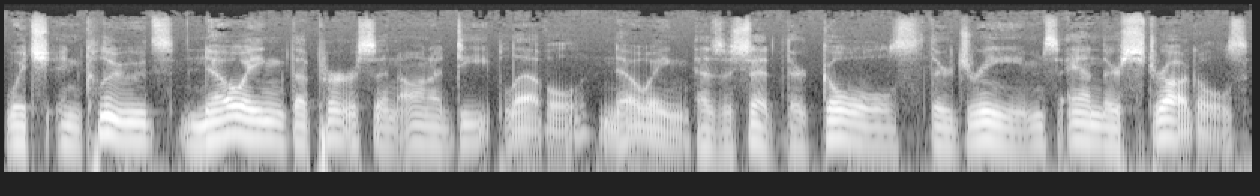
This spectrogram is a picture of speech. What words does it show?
Which includes knowing the person on a deep level, knowing, as I said, their goals, their dreams, and their struggles,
